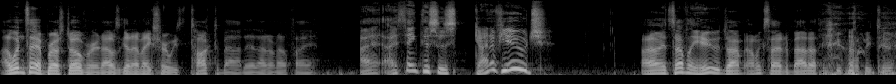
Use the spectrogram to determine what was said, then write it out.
I wouldn't say I brushed over it. I was gonna make sure we talked about it. I don't know if I. I, I think this is kind of huge. Uh, it's definitely huge. I'm, I'm excited about it. I think people will be too.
